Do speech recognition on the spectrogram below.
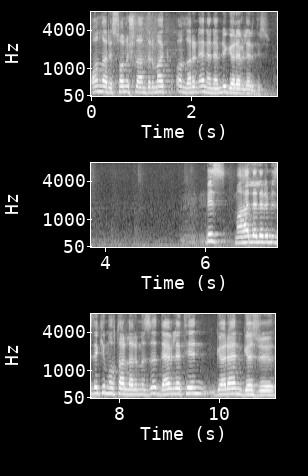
onları sonuçlandırmak onların en önemli görevleridir. Biz mahallelerimizdeki muhtarlarımızı devletin gören gözü,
